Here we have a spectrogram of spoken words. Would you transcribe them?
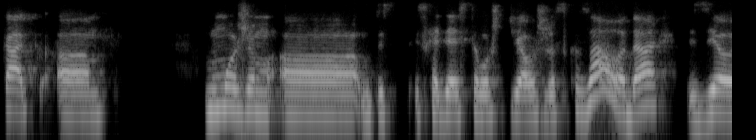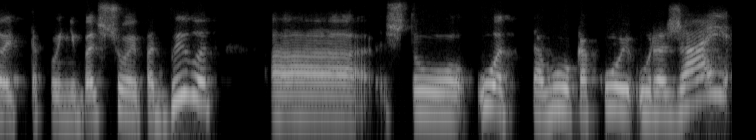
как мы можем, исходя из того, что я уже рассказала, да, сделать такой небольшой подвывод, что от того, какой урожай,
